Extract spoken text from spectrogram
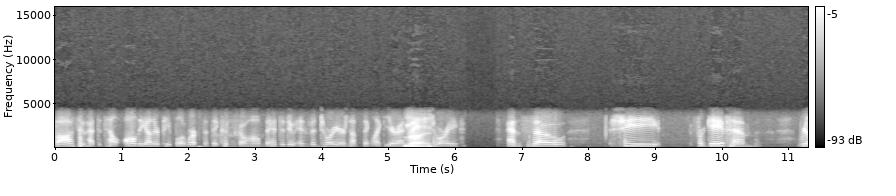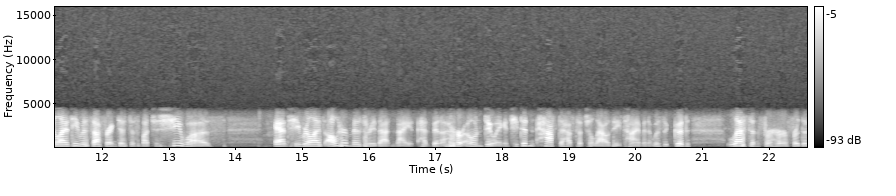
boss who had to tell all the other people at work that they couldn't go home. They had to do inventory or something like year-end right. inventory. And so she forgave him, realized he was suffering just as much as she was, and she realized all her misery that night had been her own doing and she didn't have to have such a lousy time and it was a good lesson for her for the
